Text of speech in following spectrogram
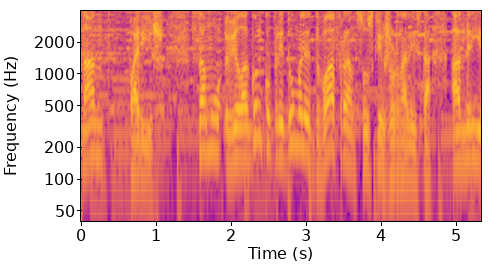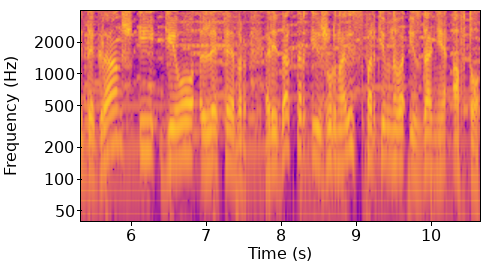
Нант, Париж. Саму велогонку придумали два французских журналиста – Анри де Гранж и Гео Лефевр, редактор и журналист спортивного издания «Авто».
